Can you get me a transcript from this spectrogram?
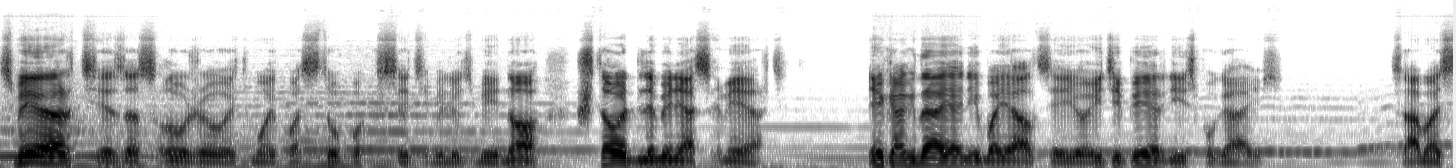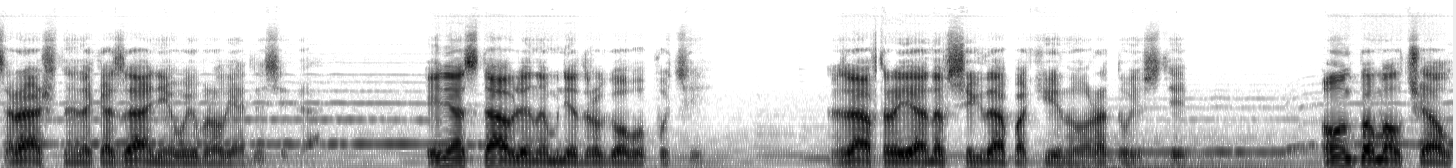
Смерть заслуживает мой поступок с этими людьми, но что для меня смерть? Никогда я не боялся ее и теперь не испугаюсь. Самое страшное наказание выбрал я для себя. И не оставлено мне другого пути. Завтра я навсегда покину родную степь. Он помолчал,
